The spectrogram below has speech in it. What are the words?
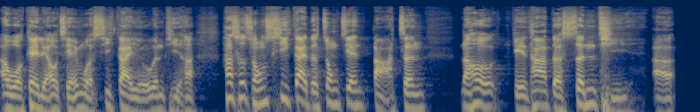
啊，我可以了解，因为我膝盖有问题哈。他是从膝盖的中间打针，然后给他的身体啊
